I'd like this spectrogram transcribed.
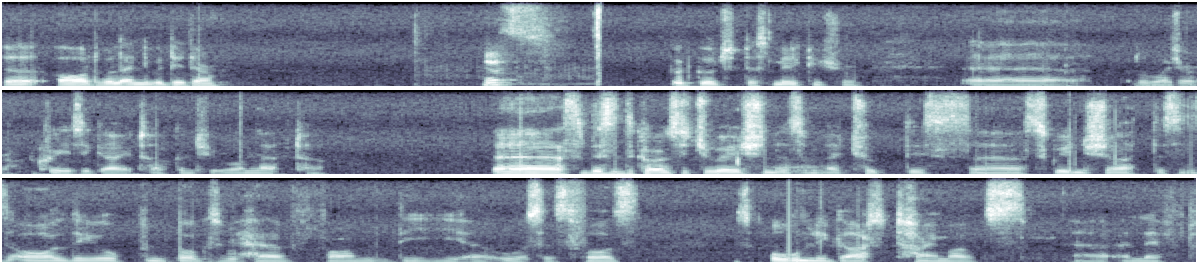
uh, audible? Anybody there? Yes. Good, good. Just making sure. Uh, otherwise, you're a crazy guy talking to your own laptop. Uh, so this is the current situation as when I took this uh, screenshot. This is all the open bugs we have from the uh, OSS fuzz. It's only got timeouts uh, left.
